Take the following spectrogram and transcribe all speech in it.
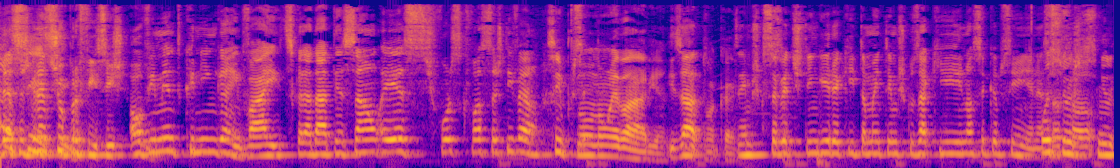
dessas sim, grandes sim. superfícies, obviamente que ninguém vai, se calhar, dar atenção a esse esforço que vocês tiveram. Sim, porque não, não é da área. Exato. Ok. Temos que saber distinguir aqui também, temos que usar aqui a nossa cabecinha, né? Pois, Só- só- senhor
